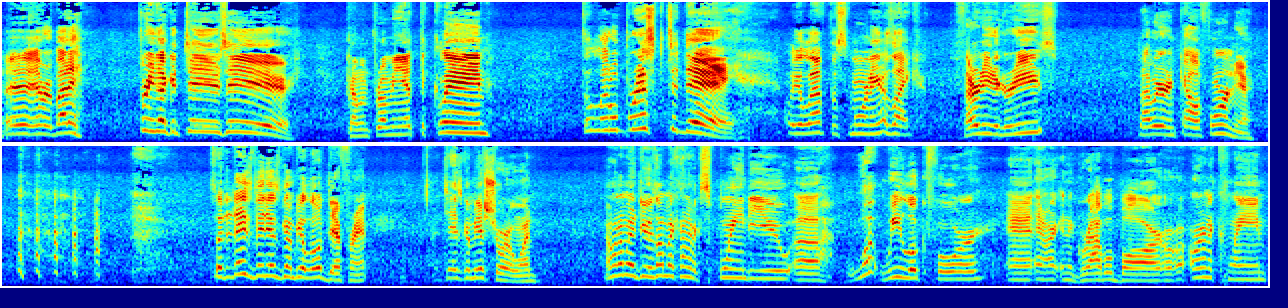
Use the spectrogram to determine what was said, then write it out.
Hey everybody, Three Nuggeteers here. Coming from me at the claim. It's a little brisk today. We left this morning, it was like 30 degrees. Thought we were in California. so today's video is going to be a little different. Today's going to be a short one. And what I'm going to do is I'm going to kind of explain to you uh, what we look for in, our, in a gravel bar or, or in a claim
